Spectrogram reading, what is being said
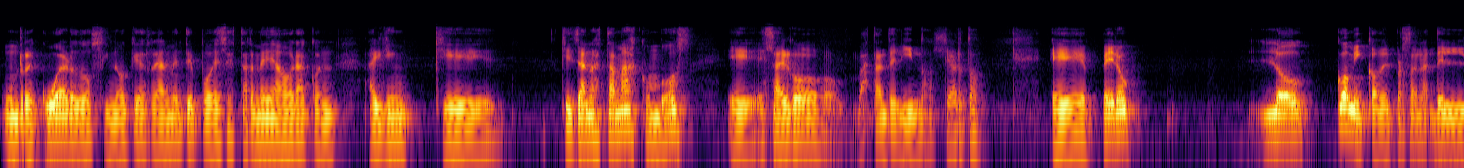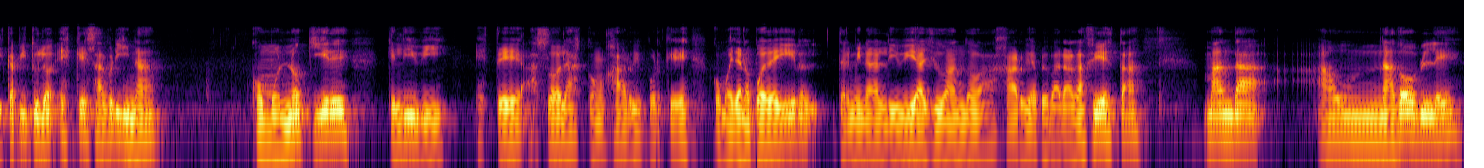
un recuerdo, sino que realmente podés estar media hora con alguien que, ya no está más con vos eh, es algo bastante lindo, ¿cierto? Pero lo cómico del, del capítulo es que Sabrina, como no quiere que Libby esté a solas con Harvey, porque como ella no puede ir, termina Libby ayudando a Harvey a preparar la fiesta, manda a una doble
